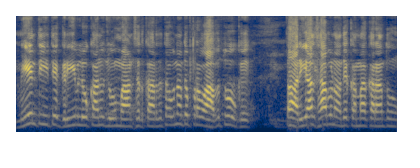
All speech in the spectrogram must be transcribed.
ਮਿਹਨਤੀ ਤੇ ਗਰੀਬ ਲੋਕਾਂ ਨੂੰ ਜੋ ਮਾਨ ਸਤਿਕਾਰ ਦਿੱਤਾ, ਉਹਨਾਂ ਤੋਂ ਪ੍ਰਭਾਵਿਤ ਹੋ ਕੇ ਧਾਰੀਵਾਲ ਸਾਹਿਬ ਉਹਨਾਂ ਦੇ ਕੰਮਾਂ ਕਾਰਾਂ ਤੋਂ,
